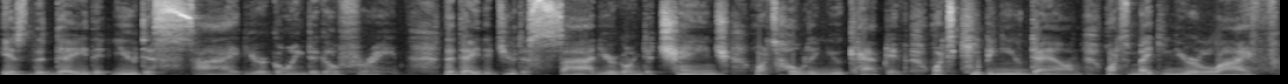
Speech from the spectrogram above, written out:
is the day that you decide you're going to go free. The day that you decide you're going to change what's holding you captive, what's keeping you down, what's making your life,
